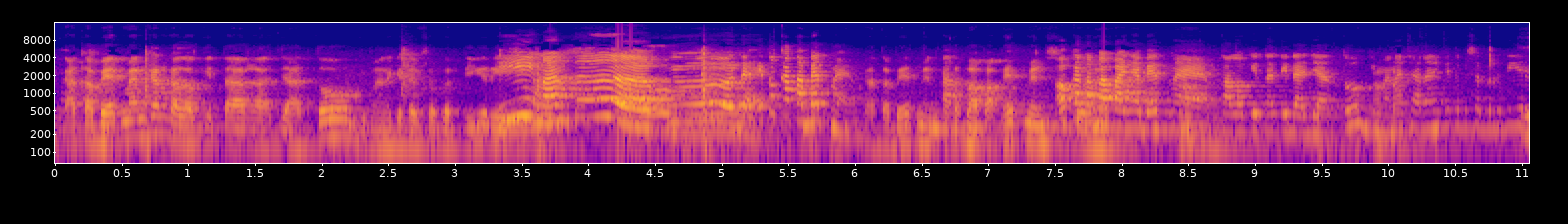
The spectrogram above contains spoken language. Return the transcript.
kata Batman kan kalau kita nggak jatuh gimana kita bisa berdiri. ih mantep Yuh, nah, itu kata Batman Kata Batman, kata bapak Batman. sih, Oh kata bapaknya Batman, Ah. kalau kita tidak jatuh, gimana Apa? caranya kita bisa berdiri?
